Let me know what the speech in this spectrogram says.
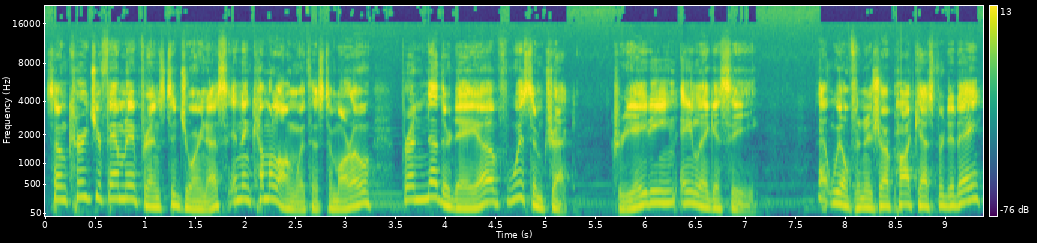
So encourage your family and friends to join us and then come along with us tomorrow for another day of Wisdom Trek, creating a legacy. That will finish our podcast for today.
